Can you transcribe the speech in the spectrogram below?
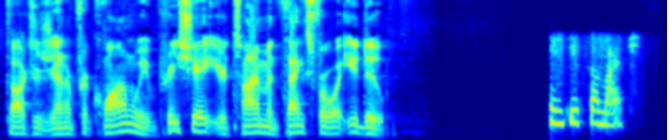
Dr. Jennifer Kwan, we appreciate your time and thanks for what you do. Thank you so much.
